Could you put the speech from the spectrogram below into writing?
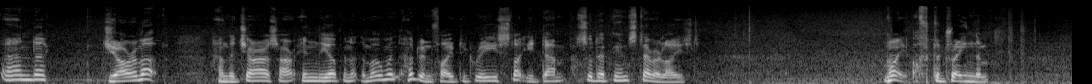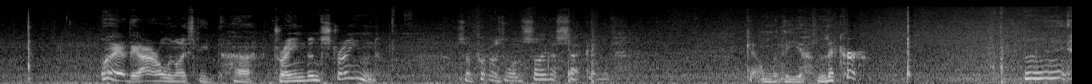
and uh, jar them up. And the jars are in the oven at the moment 105 degrees slightly damp so they're being sterilized right off to drain them there they are all nicely uh, drained and strained. So put those to one side a second. Get on with the uh, liquor. Right,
